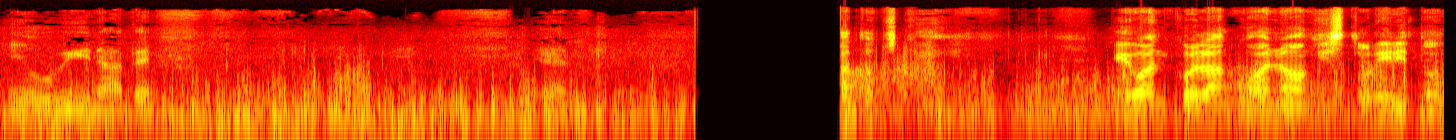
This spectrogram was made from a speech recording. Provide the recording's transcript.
Iuwi natin. Yan. Ewan ko lang kung ano ang history nito.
